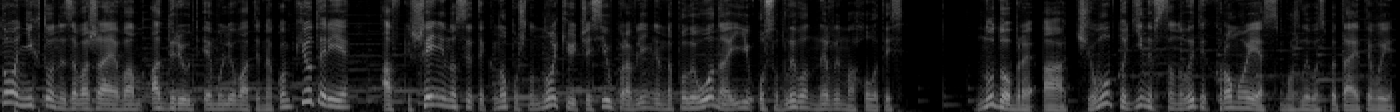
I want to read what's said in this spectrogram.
то ніхто не заважає вам Adrude емулювати на комп'ютері, а в кишені носити кнопочну Nokia часів правління Наполеона і особливо не вимахуватись. Ну добре, а чому б тоді не встановити Chrome OS, можливо, спитаєте ви?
